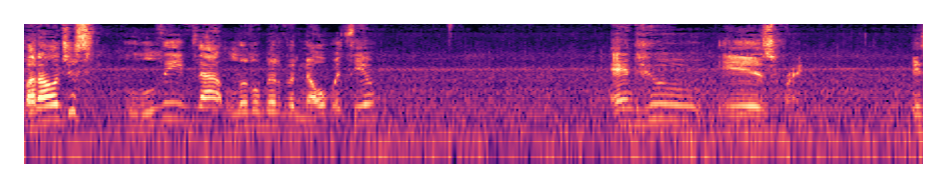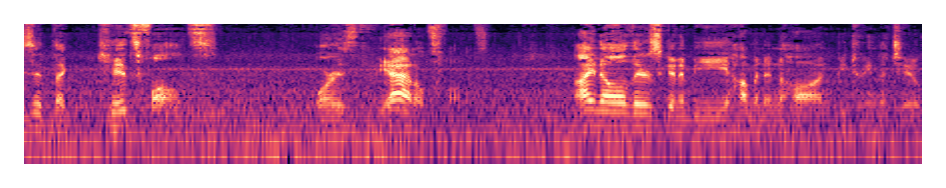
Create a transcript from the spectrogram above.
But I'll just leave that little bit of a note with you. And who is right? Is it the kid's fault or is it the adult's fault? I know there's going to be humming and hawing between the two.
